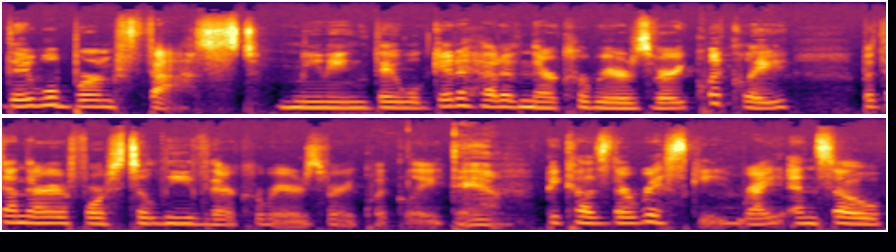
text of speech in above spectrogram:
they will burn fast, meaning they will get ahead in their careers very quickly, but then they're forced to leave their careers very quickly Damn. because they're risky, right? And so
